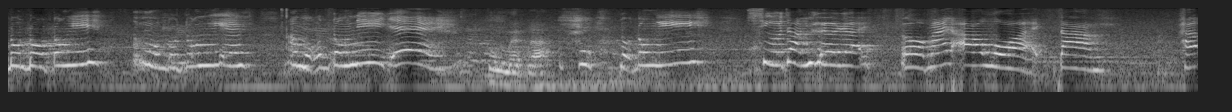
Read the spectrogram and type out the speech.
โดดโดดตรงนี้มะหมูโดดตรงนี้เองมะหมูตรงนี้ เย้กุ้งหมึกเหรอโดดตรงนี้ชื่อทันคืออะไรโดดไม้อร่อยตามครับ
